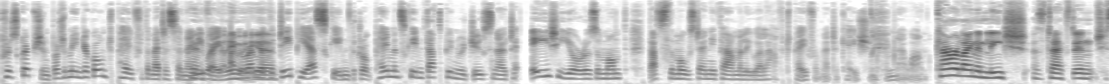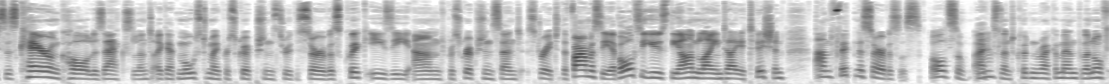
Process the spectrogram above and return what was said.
prescription, but I mean, you're going to pay for the medicine anyway. it And remember, yeah. the DPS scheme, the drug payment scheme, that's been reduced now to 80 euros a month. That's the most any family will have to pay for medication from now on. Caroline in Laois has texted in. She says, Care on call is excellent. I get most of my prescriptions through the service, quick, easy, and prescriptions sent straight to the pharmacy. I've also used the online dietitian and fitness services. Also, Mm. excellent. Couldn't recommend them enough.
